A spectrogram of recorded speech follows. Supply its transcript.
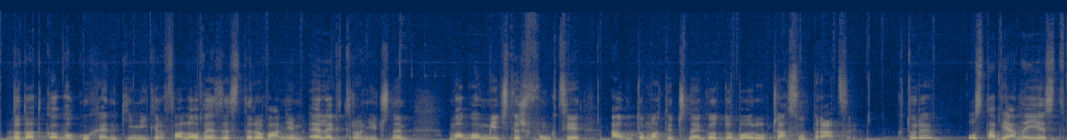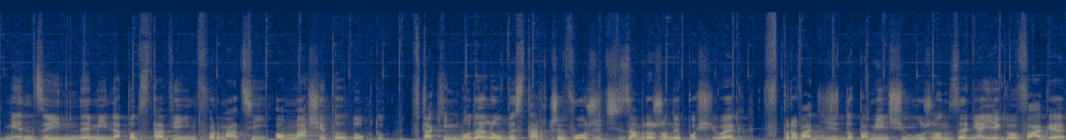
Dodatkowo kuchenki mikrofalowe ze sterowaniem elektronicznym mogą mieć też funkcję automatycznego doboru czasu pracy, który ustawiany jest m.in. na podstawie informacji o masie produktu. W takim modelu wystarczy włożyć zamrożony posiłek, wprowadzić do pamięci urządzenia jego wagę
